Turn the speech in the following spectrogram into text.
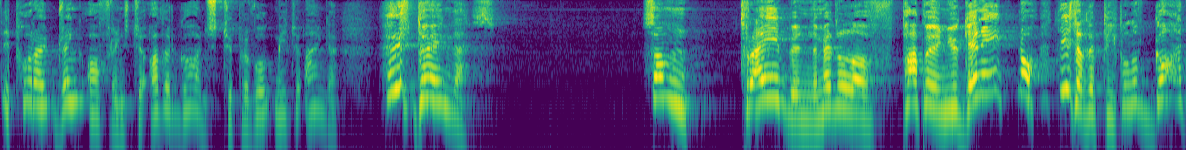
They pour out drink offerings to other gods to provoke me to anger. Who's doing this? Some tribe in the middle of Papua New Guinea? No, these are the people of God.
